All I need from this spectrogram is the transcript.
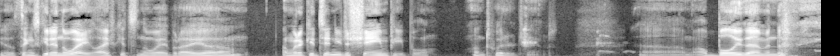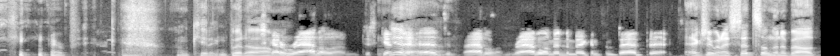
you know things get in the way, life gets in the way. But I uh, I'm going to continue to shame people on Twitter, James. Um, I'll bully them into making their pick. I'm kidding, but um, Just gotta rattle them. Just get in their heads and rattle them. Rattle them into making some bad picks. actually, when I said something about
